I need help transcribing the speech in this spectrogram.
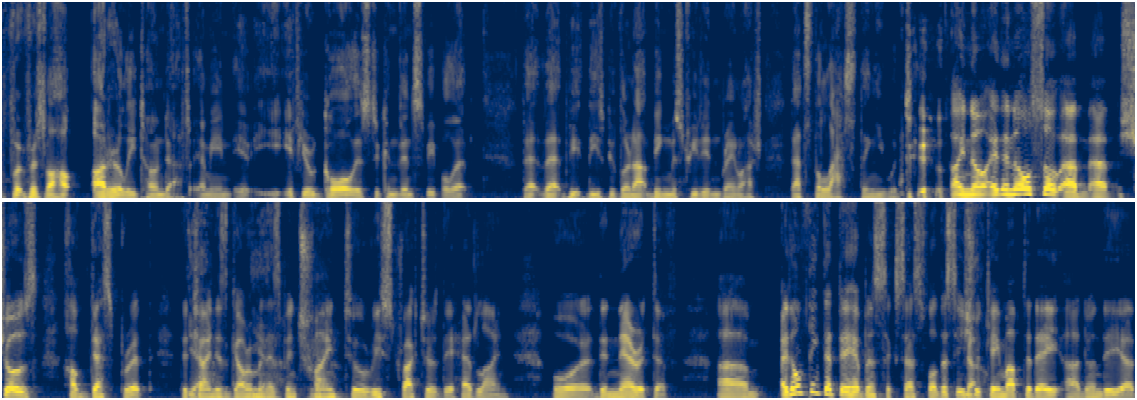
first of all, how utterly tone deaf. I mean, if your goal is to convince people that that that these people are not being mistreated and brainwashed, that's the last thing you would do. I know, and, also um, uh, shows how desperate the yeah, Chinese government yeah, has been trying yeah. to restructure the headline or the narrative um, I don't think that they have been successful. This issue no. came up today uh, during the uh,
